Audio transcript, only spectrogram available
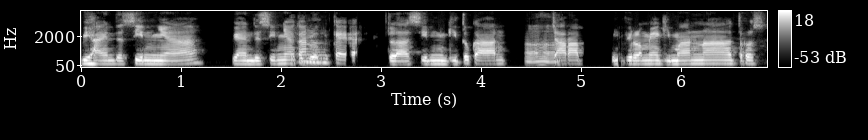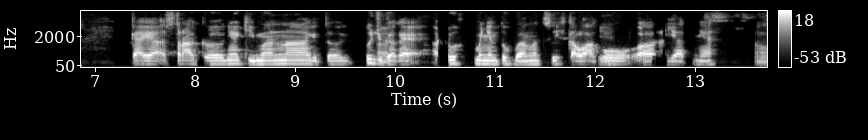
behind the scene-nya behind the scene-nya kan belum. kayak jelasin gitu kan uh-huh. cara filmnya gimana terus kayak struggle-nya gimana gitu itu juga uh. kayak aduh menyentuh banget sih kalau aku yeah. uh, liatnya oh.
